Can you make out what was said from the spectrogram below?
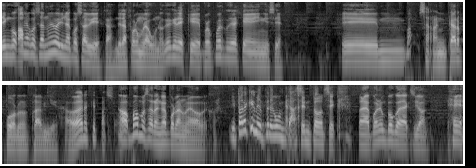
tengo Ah. una cosa nueva y una cosa vieja de la Fórmula 1. ¿Qué crees que, por cuál crees que inicie? Eh, vamos a arrancar por la vieja, a ver qué pasó. No, vamos a arrancar por la nueva mejor, ¿Y para qué me preguntas entonces? para poner un poco de acción.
